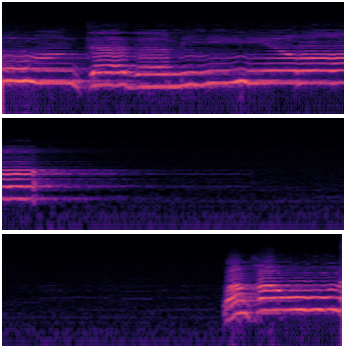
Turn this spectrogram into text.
وَدَمَّرْنَاهُمْ وقوم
